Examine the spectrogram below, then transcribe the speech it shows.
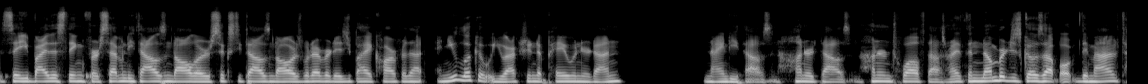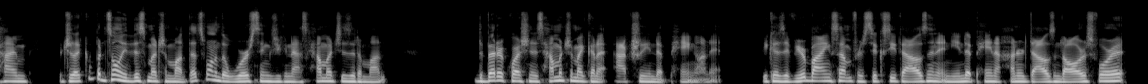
say you buy this thing for seventy thousand dollars, sixty thousand dollars, whatever it is, you buy a car for that, and you look at what you actually end up pay when you're done. 90,000, 100,000, 112,000, right? The number just goes up. The amount of time but you're like, oh, but it's only this much a month. That's one of the worst things you can ask. How much is it a month? The better question is, how much am I going to actually end up paying on it? Because if you're buying something for 60,000 and you end up paying $100,000 for it,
